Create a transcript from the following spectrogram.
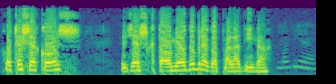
Chociaż jakoś, wiesz kto miał dobrego paladina. No wiem.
